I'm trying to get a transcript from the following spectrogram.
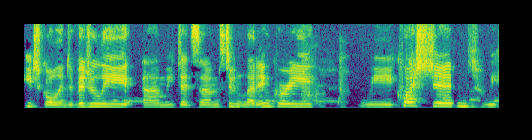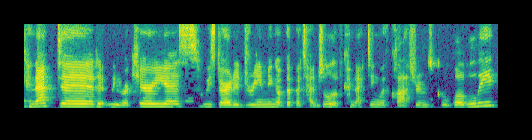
each goal individually. Um, we did some student led inquiry we questioned, we connected, we were curious, we started dreaming of the potential of connecting with classrooms globally.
